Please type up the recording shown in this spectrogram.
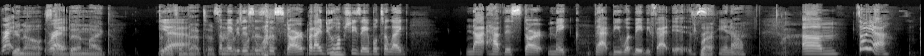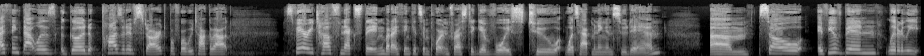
right. you know. So Right. then, like, Yeah. go from that to so maybe this 21. is the start but i do hope she's able to like not have this start make that be what Baby Phat is Right. you know um so yeah i think that was a good positive start before we talk about this very tough next thing but i think it's important for us to give voice to what's happening in sudan um so if you've been literally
